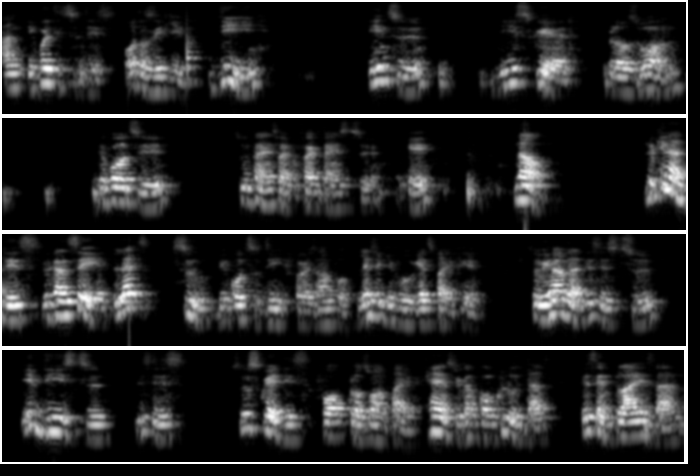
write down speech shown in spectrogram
and equate it to this, what does it give? d into d squared plus 1 is equal to 2 times 5 or 5 times 2. Okay? Now, looking at this, we can say let 2 be equal to d, for example. Let's check if we get 5 here. So we have that this is 2. If d is 2, this is 2 squared is 4 plus 1, 5. Hence, we can conclude that this implies that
